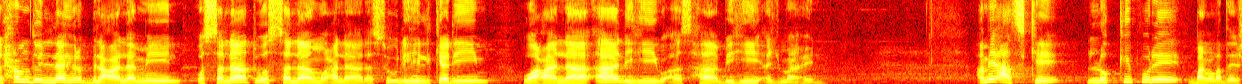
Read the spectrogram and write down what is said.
আলহামদুলিল্লাহ রবিল আলমিন ওসালাত ওসালাম আলা রসুলহিল করিম ওয়া আলা আলিহি ও আসহাবিহি আজমাইন। আমি আজকে লক্ষ্মীপুরে বাংলাদেশ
